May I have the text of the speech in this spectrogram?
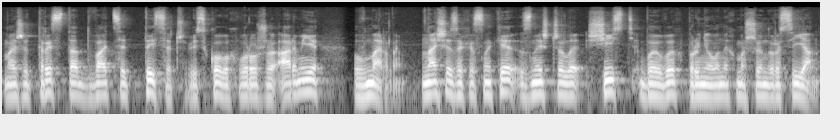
майже 320 тисяч військових ворожої армії вмерли. Наші захисники знищили 6 бойових броньованих машин росіян.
